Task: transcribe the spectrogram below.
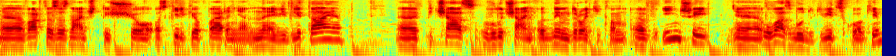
варто зазначити, що оскільки оперення не відлітає, під час влучань одним дротиком в інший у вас будуть відскоки,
